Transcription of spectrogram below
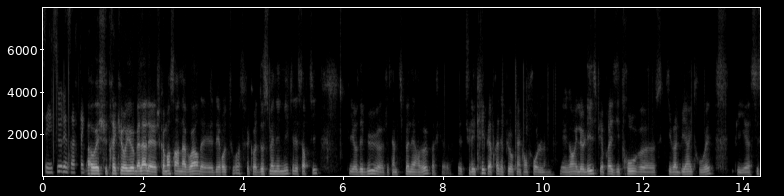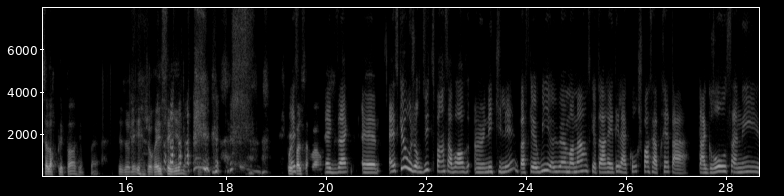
c'est sûr et certain. Ah oui, je suis très curieux. Ben là, je commence à en avoir des, retours. Ça fait quoi, deux semaines et demie qu'il est sorti? Puis au début, euh, j'étais un petit peu nerveux parce que tu l'écris, puis après, tu n'as plus aucun contrôle. Les gens, ils le lisent, puis après, ils y trouvent euh, ce qu'ils veulent bien y trouver. Puis euh, si ça leur plaît pas, ben, désolé, j'aurais essayé, mais je ne pouvais pas le savoir. Exact. Est-ce qu'aujourd'hui, tu penses avoir un équilibre? Parce que oui, il y a eu un moment où tu as arrêté la course, je pense, après ta, ta grosse année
